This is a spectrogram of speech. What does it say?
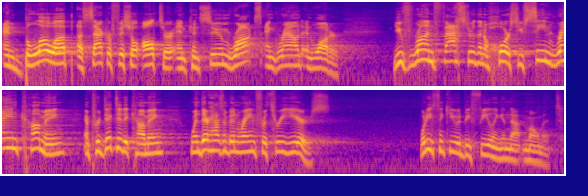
and blow up a sacrificial altar and consume rocks and ground and water. You've run faster than a horse. You've seen rain coming and predicted it coming when there hasn't been rain for three years. What do you think you would be feeling in that moment?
